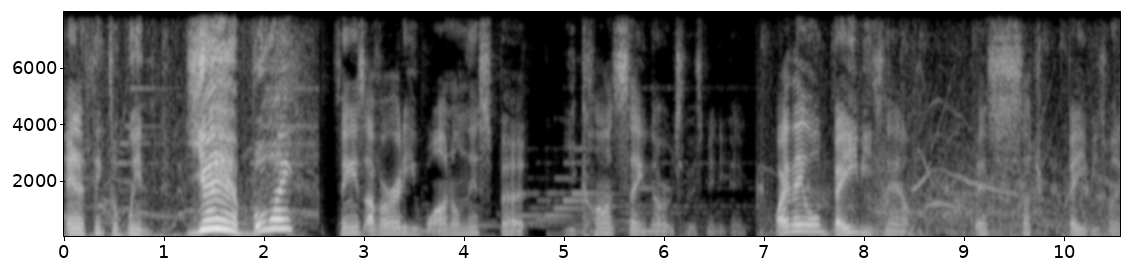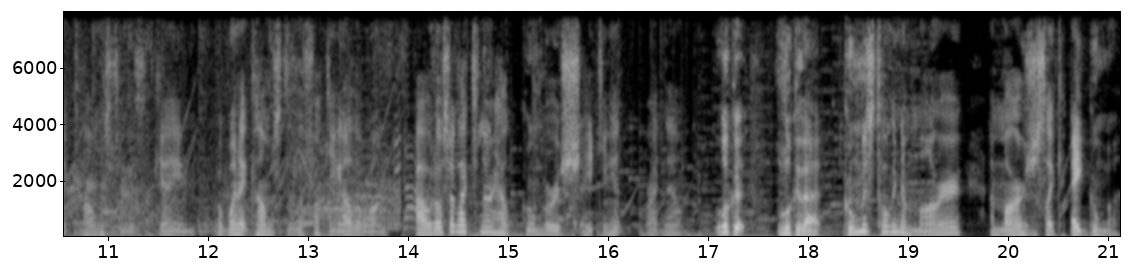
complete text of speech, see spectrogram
And I think to win. Yeah, boy! Thing is, I've already won on this, but you can't say no to this minigame. Why are they all babies now? They're such babies when it comes to this game. But when it comes to the fucking other one. I would also like to know how Goomba is shaking it right now. Look at, look at that. Goomba's talking to Mario, and Mario's just like, Hey Goomba,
